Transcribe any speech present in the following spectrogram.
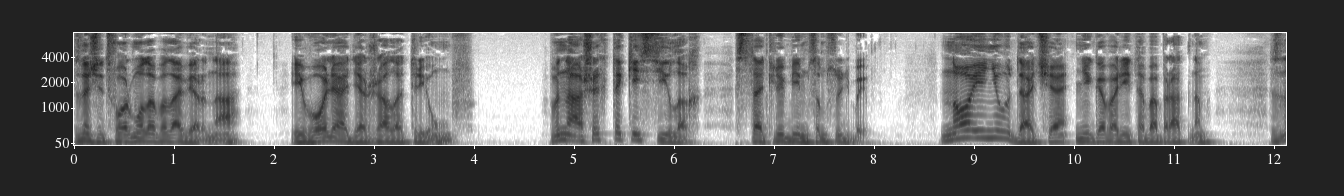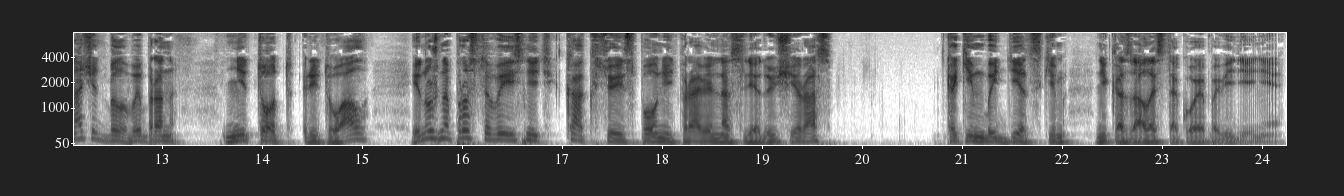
Значит, формула была верна, и воля одержала триумф. В наших таки силах стать любимцем судьбы. Но и неудача не говорит об обратном. Значит, был выбран не тот ритуал, и нужно просто выяснить, как все исполнить правильно в следующий раз. Каким бы детским ни казалось такое поведение,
